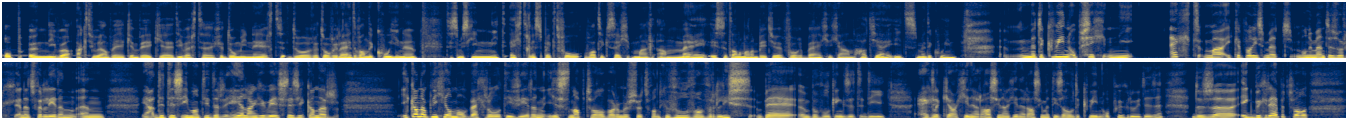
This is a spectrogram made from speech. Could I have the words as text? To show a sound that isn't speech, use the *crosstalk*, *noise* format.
op een nieuwe Actua Week. Een week die werd eh, gedomineerd door het overlijden van de Queen. Het is misschien niet echt respectvol wat ik zeg, maar aan mij is het allemaal een beetje voorbij gegaan. Had jij iets met de Queen? Met de Queen op zich niet echt, maar ik heb wel iets met monumentenzorg en het verleden. En ja, dit is iemand die er heel lang geweest is. Je kan er je kan ook niet helemaal wegrelativeren. Je snapt wel waarom er een soort van gevoel van verlies bij een bevolking zit die eigenlijk ja, generatie na generatie met diezelfde queen opgegroeid is. Hè. Dus uh, ik begrijp het wel.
